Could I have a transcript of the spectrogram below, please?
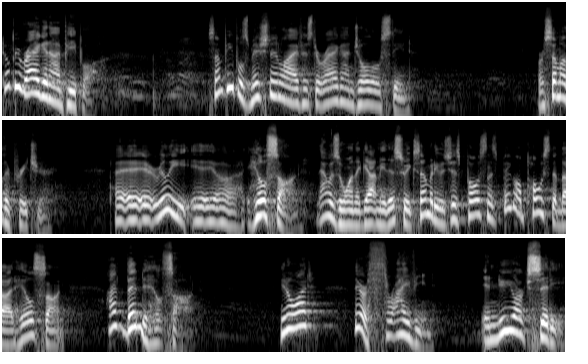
don't be ragging on people. Some people's mission in life is to rag on Joel Osteen or some other preacher. Uh, it really, uh, Hillsong, that was the one that got me this week. Somebody was just posting this big old post about Hillsong. I've been to Hillsong. You know what? They are thriving in New York City.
